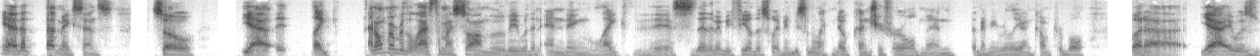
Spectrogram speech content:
Yeah, that that makes sense. So, yeah, it, like I don't remember the last time I saw a movie with an ending like this that made me feel this way. Maybe something like No Country for Old Men that made me really uncomfortable. But uh, yeah, it was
